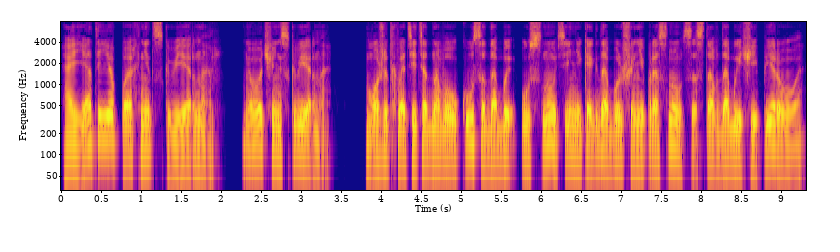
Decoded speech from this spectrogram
А яд ее пахнет скверно, очень скверно. Может хватить одного укуса, дабы уснуть и никогда больше не проснуться, став добычей первого,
